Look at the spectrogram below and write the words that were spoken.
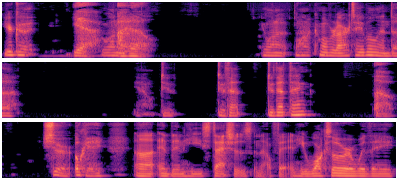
you're good. Yeah, You wanna- I know. You wanna wanna come over to our table and uh, you know, do do that do that thing? Oh, sure, okay. Uh, and then he stashes an outfit and he walks over with a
